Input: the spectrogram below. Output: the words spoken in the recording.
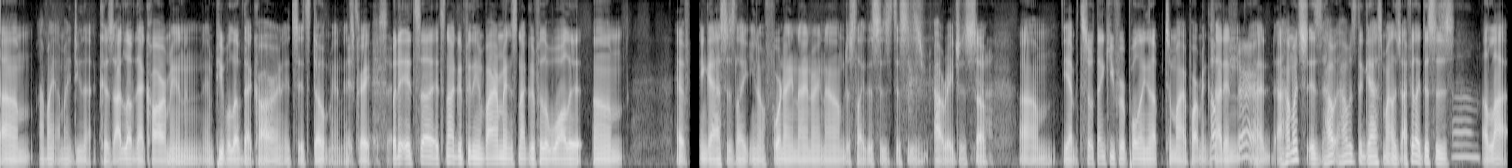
Um, I might I might do that because I love that car, man, and, and people love that car, and it's it's dope, man. It's, great. very. But it- it's uh it's not good for the environment. It's not good for the wallet. Um, if gas is like you know four ninety nine right now, I'm just like this is this is outrageous. So, Yeah. Um, yeah. But so thank you for pulling up to my apartment because Oh, I didn't. sure. I, how much is how how is the gas mileage? I feel like this is Um, a lot.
